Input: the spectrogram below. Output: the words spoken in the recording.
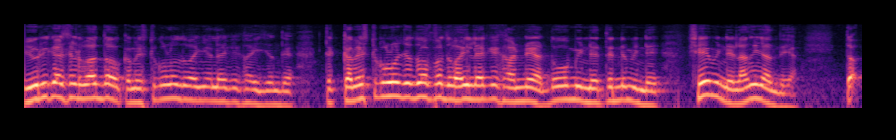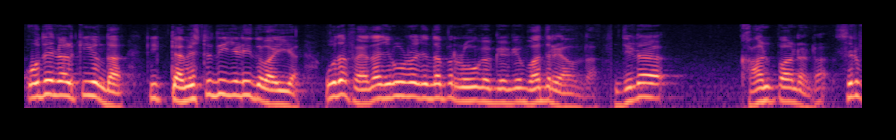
ਯੂਰਿਕ ਐਸਿਡ ਵੱਧਦਾ ਉਹ ਕੈਮਿਸਟ ਕੋਲੋਂ ਦਵਾਈਆਂ ਲੈ ਕੇ ਖਾਈ ਜਾਂਦੇ ਆ। ਤੇ ਕੈਮਿਸਟ ਕੋਲੋਂ ਜਦੋਂ ਆਪਾਂ ਦਵਾਈ ਲੈ ਕੇ ਖਾਂਦੇ ਆ 2 ਮਹੀਨੇ 3 ਮਹੀਨੇ 6 ਮਹੀਨੇ ਲੰਘ ਜਾਂਦੇ ਆ। ਤਾਂ ਉਹਦੇ ਨਾਲ ਕੀ ਹੁੰਦਾ ਕਿ ਕੈਮਿਸਟ ਦੀ ਜਿਹੜੀ ਦਵਾਈ ਆ ਉਹਦਾ ਫਾਇਦਾ ਜ਼ਰੂਰ ਹੋ ਜਾਂਦਾ ਪਰ ਰੋਗ ਅੱਗੇ ਅੱਗੇ ਵੱਧ ਰਿਹਾ ਹੁੰਦਾ। ਜਿਹੜਾ ਖਾਣ ਹੈ ਨਾ ਸਿਰਫ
